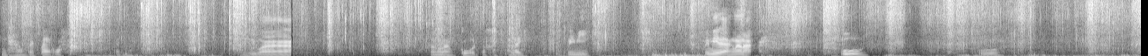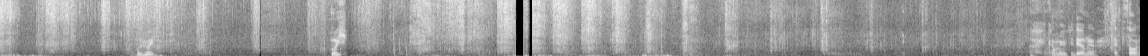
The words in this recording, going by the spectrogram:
มันทางแปลกๆว่ะไปดีกว่าไปดีกว่า ข้างหลังโกรธอะไร ไม่มี ไม่มีอะไรทั้งนั้นอะอู้อูุ้้ยหุ้ยหุ้ยเอ้ยกลับมาอยู่ที่เดิมเนี่ยเซฟโซน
